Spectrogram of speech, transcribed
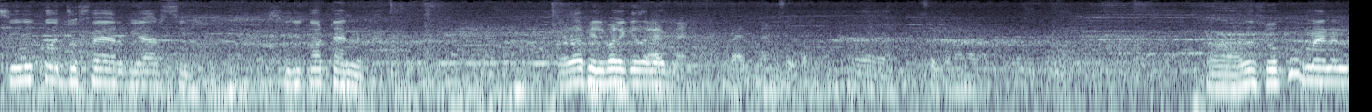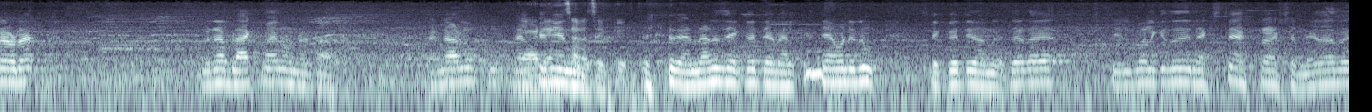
Cineco Juffair B R C Cineco ten ഏതാ ഫിലിം കളിക്കുന്നത്? ആ അത് സൂപ്പർമാനുണ്ട് അവിടെ. ഇവിടെ ബ്ലാക്ക് മാൻ ഉണ്ട് കേട്ടോ. രണ്ടാളും സെക്യൂരിറ്റി രണ്ടാളും സെക്യൂരിറ്റി മെൽക്കൻ വേണ്ടിയിട്ടും സെക്യൂരിറ്റി വന്നു. ഇതവിടെ ഫിലിം കളിക്കുന്നത് നെക്സ്റ്റ് അട്രാക്ഷൻ ഏതാണ്?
